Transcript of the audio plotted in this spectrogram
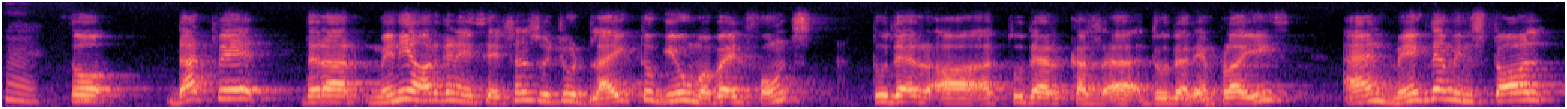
Hmm. So that way, there are many organizations which would like to give mobile phones to their uh, to their uh, to their employees and make them install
